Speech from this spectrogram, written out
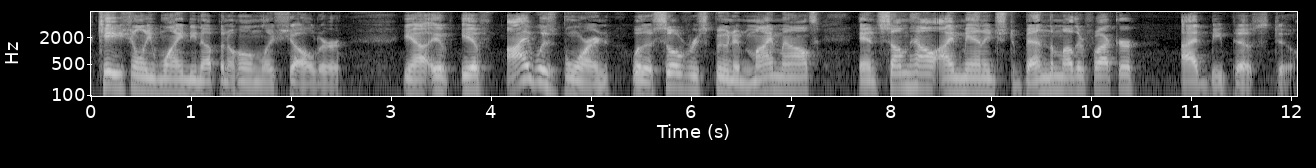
occasionally winding up in a homeless shelter. You know, if, if I was born with a silver spoon in my mouth and somehow I managed to bend the motherfucker, I'd be pissed too.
